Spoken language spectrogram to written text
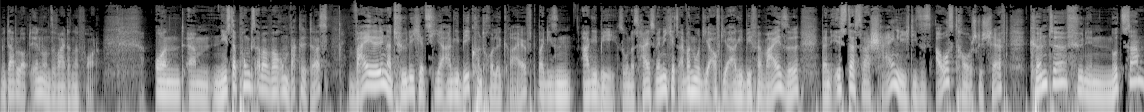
mit Double Opt-in und so weiter und so fort. Und ähm, nächster Punkt ist aber, warum wackelt das? Weil natürlich jetzt hier AGB-Kontrolle greift bei diesen AGB. So, und das heißt, wenn ich jetzt einfach nur die auf die AGB verweise, dann ist das wahrscheinlich dieses Austauschgeschäft könnte für den Nutzer,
